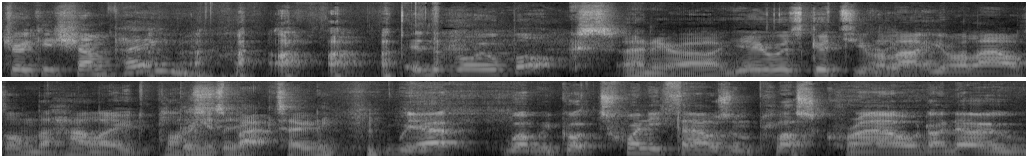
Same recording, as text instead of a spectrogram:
drinking champagne in the royal box. Anyway, yeah, it was good. You're allowed. You're allowed on the hallowed Bring us back, Tony. Yeah, well, we've got 20,000 plus crowd. I know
